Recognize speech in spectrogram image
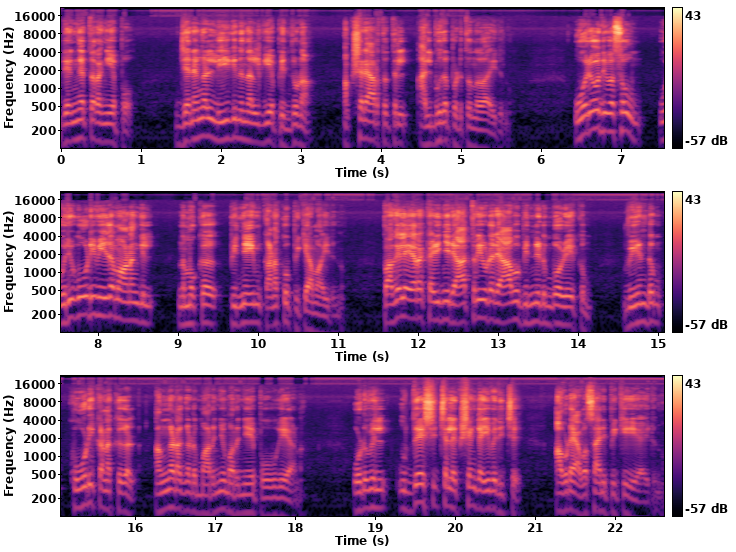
രംഗത്തിറങ്ങിയപ്പോൾ ജനങ്ങൾ ലീഗിന് നൽകിയ പിന്തുണ അക്ഷരാർത്ഥത്തിൽ അത്ഭുതപ്പെടുത്തുന്നതായിരുന്നു. ഓരോ ദിവസവും ഒരു കോടി വീതമാണെങ്കിൽ നമുക്ക് പിന്നെയും കണക്കൊപ്പിക്കാമായിരുന്നു. പകലേറെ കഴിഞ്ഞ് രാത്രിയുടെ രാവ് പിന്നിടുമ്പോഴേക്കും വീണ്ടും കോടിക്കണക്കുകൾ അങ്ങടങ്ങട് മറിഞ്ഞു മറിഞ്ഞേ പോവുകയാണ്. ഒടുവിൽ ഉദ്ദേശിച്ച ലക്ഷ്യം കൈവരിച്ച് അവിടെ അവസാനിപ്പിക്കുകയായിരുന്നു.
